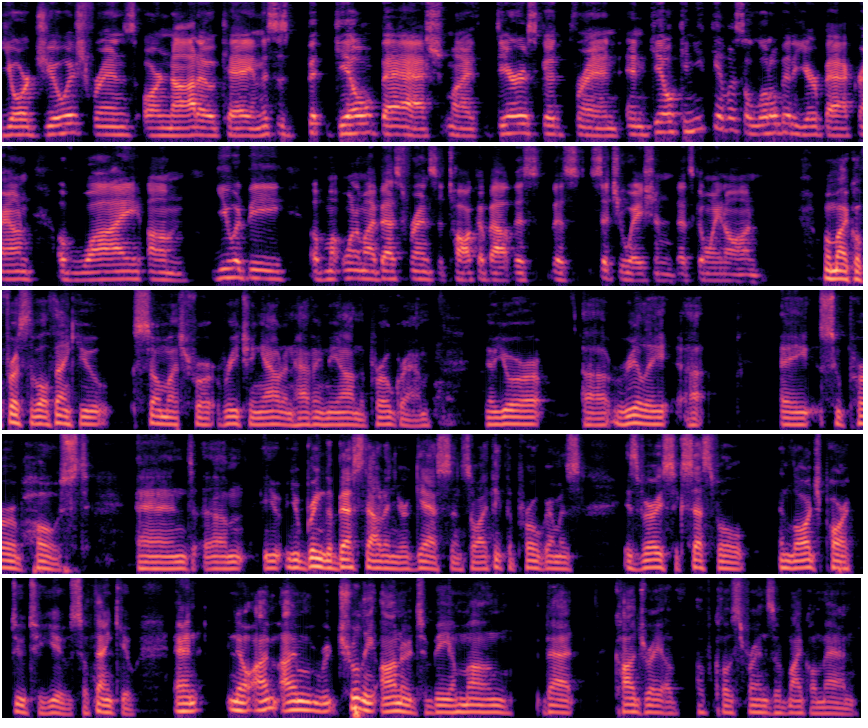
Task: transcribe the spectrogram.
your Jewish friends are not okay. And this is Gil Bashe, my dearest good friend. And Gil, can you give us a little bit of your background of why um, you would be of my, one of my best friends to talk about this this situation that's going on? Well, Michael, first of all, thank you so much for reaching out and having me on the program. You know, you're uh, really uh, a superb host and um, you you bring the best out in your guests. And so I think the program is is very successful in large part due to you. So thank you. And you know I'm I'm truly honored to be among that cadre of of close friends of Michael Mann.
